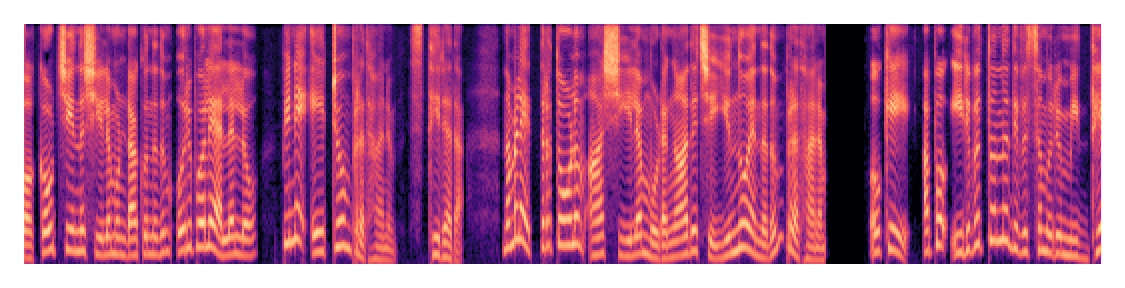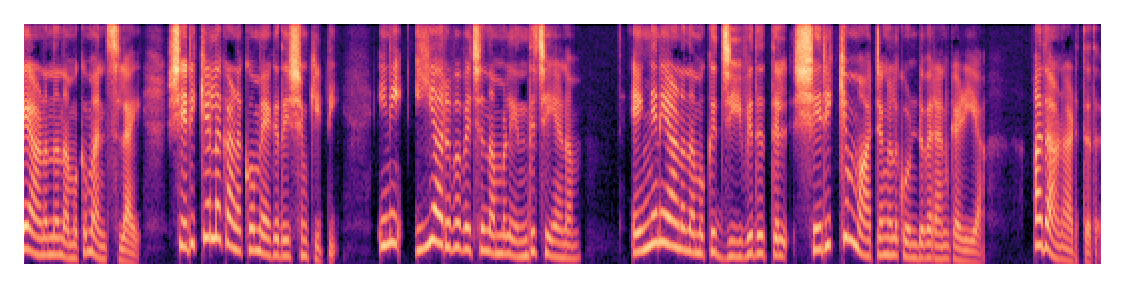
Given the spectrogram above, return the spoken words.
വർക്കൗട്ട് ചെയ്യുന്ന ശീലമുണ്ടാക്കുന്നതും ഒരുപോലെ അല്ലല്ലോ. പിന്നെ ഏറ്റവും പ്രധാനം സ്ഥിരത. നമ്മൾ എത്രത്തോളം ആ ശീലം മുടങ്ങാതെ ചെയ്യുന്നു എന്നതും പ്രധാനം. ഓക്കെ അപ്പോ ഇരുപത്തൊന്ന് ദിവസം ഒരു മിഥ്യയാണെന്ന് നമുക്ക് മനസ്സിലായി. ശരിക്കുള്ള കണക്കും ഏകദേശം കിട്ടി. ഇനി ഈ അറിവ് വെച്ച് നമ്മൾ എന്ത് ചെയ്യണം? എങ്ങനെയാണ് നമുക്ക് ജീവിതത്തിൽ ശരിക്കും മാറ്റങ്ങൾ കൊണ്ടുവരാൻ കഴിയുക? അതാണ് അടുത്തത്.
